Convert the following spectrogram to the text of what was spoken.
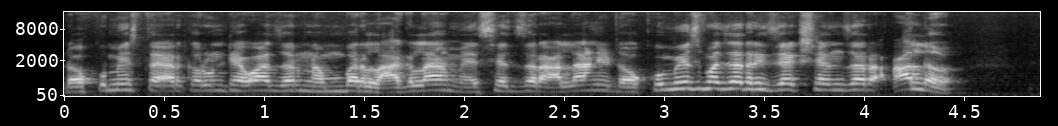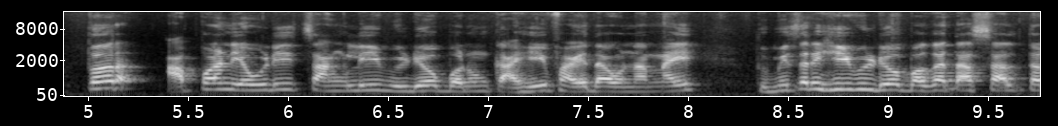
डॉक्युमेंट्स तयार करून ठेवा. जर नंबर लागला मेसेज जर आला आणि डॉक्युमेंट्समध्ये जर रिजेक्शन जर आलं तर आपण एवढी चांगली व्हिडिओ बनवून काही फायदा होणार नाही. तुम्ही जर ही व्हिडिओ बघत असाल तर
